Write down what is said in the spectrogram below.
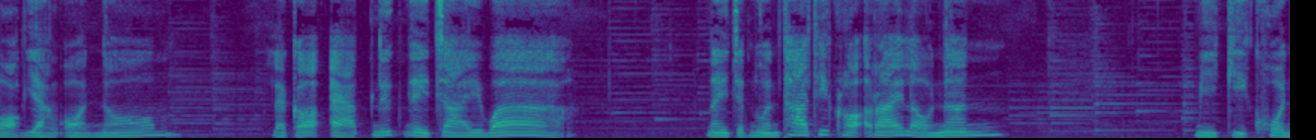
บอกอย่างอ่อนน้อม และก็แอบนึกในใจว่า ในจำนวนท่าที่เคราะห์ร้ายเหล่านั้น มีกี่คน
